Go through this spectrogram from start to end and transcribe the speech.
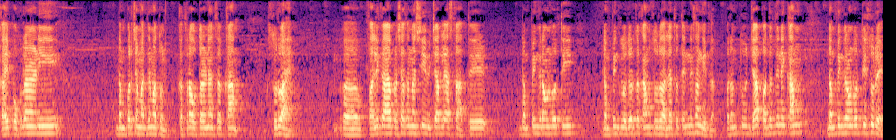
काही पोकलन आणि डंपरच्या माध्यमातून कचरा उतरण्याचं काम सुरू आहे. पालिका प्रशासनाशी विचारले असता ते डम्पिंग ग्राउंडवरती डम्पिंग क्लोजरचं काम सुरू झाल्याचं त्यांनी सांगितलं. परंतु ज्या पद्धतीने काम डम्पिंग ग्राउंडवरती सुरू आहे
